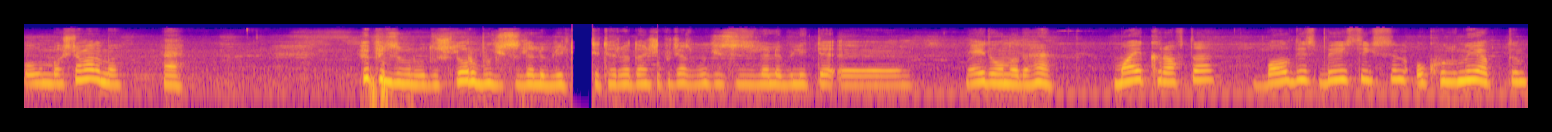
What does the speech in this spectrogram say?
Oğlum başlamadı mı? He. Hepinize merhaba dostlar. Bugün sizlerle birlikte terörden yapacağız. Bugün sizlerle birlikte eee neydi onun adı? He. Minecraft'ta Baldis Basics'in okulunu yaptım.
